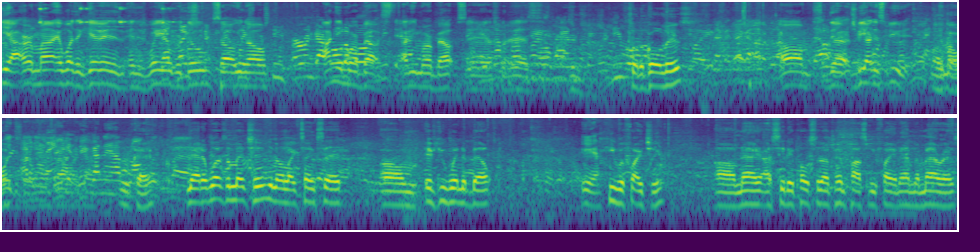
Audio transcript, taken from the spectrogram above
Yeah, I earned mine. It wasn't given, and it's way overdue. So you know, I need more belts. I need more belts, and that's what it is. So the goal is? Um, to be undisputed in my. Okay. Now there was a mention, you know, like Tank said, um, if you win the belt, Yeah, he would fight you. Um, now I see they posted up him possibly fighting Abner Mares.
